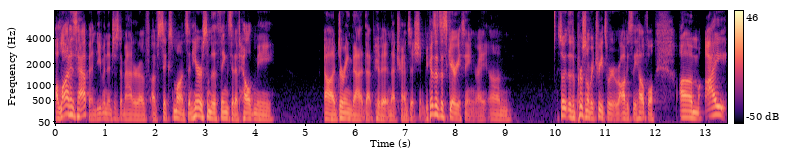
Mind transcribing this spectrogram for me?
a lot has happened, even in just a matter of of six months. And here are some of the things that have held me uh, during that that pivot and that transition, because it's a scary thing, right? Um, so the, personal retreats were, obviously helpful. Um, I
